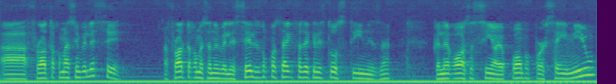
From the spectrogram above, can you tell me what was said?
A frota começa a envelhecer. A frota começando a envelhecer, eles não conseguem fazer aqueles tostines, né? Aquele negócio assim, ó, eu compro por 100 mil,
